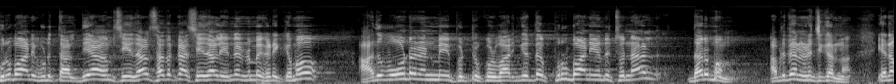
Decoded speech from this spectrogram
குர்பானி கொடுத்தால் தியாகம் செய்தால் சதக்கா செய்தால் என்ன நன்மை கிடைக்குமோ அது போன்ற நன்மையை பெற்றுக்கொள்வார். இங்கே குர்பானி என்று சொன்னால் தர்மம். அப்படி தான் நினச்சிக்கிறணும். ஏன்னா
